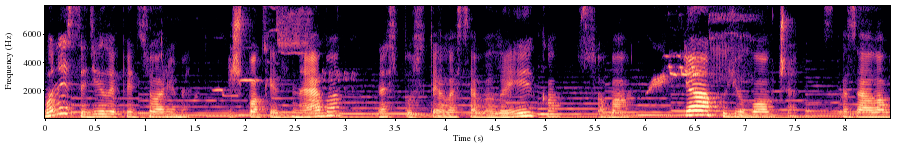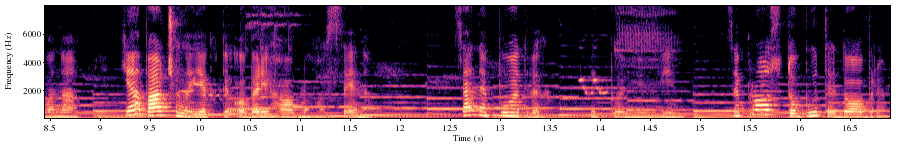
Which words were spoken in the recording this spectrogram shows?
Вони сиділи під зорями, іж поки з неба не спустилася велика сова. Дякую, вовче, сказала вона. Я бачила, як ти оберігав мого сина. Це не подвиг, відповів він. Це просто бути добрим.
